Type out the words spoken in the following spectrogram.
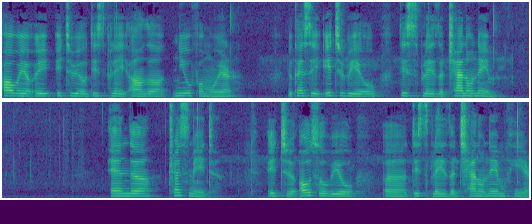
how will it, it will display on the new firmware. You can see it will display the channel name and uh, transmit. It also will uh, display the channel name here.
